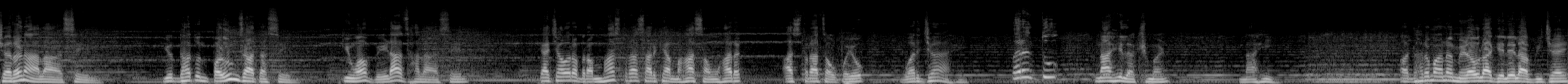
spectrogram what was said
शरण आला असेल युद्धातून पळून जात असेल किंवा वेडा झाला असेल त्याच्यावर ब्रह्मास्त्रासारख्या महासंहारक अस्त्राचा उपयोग वर्ज्य आहे। परंतु नाही लक्ष्मण नाही। अधर्मानं मिळवला गेलेला विजय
